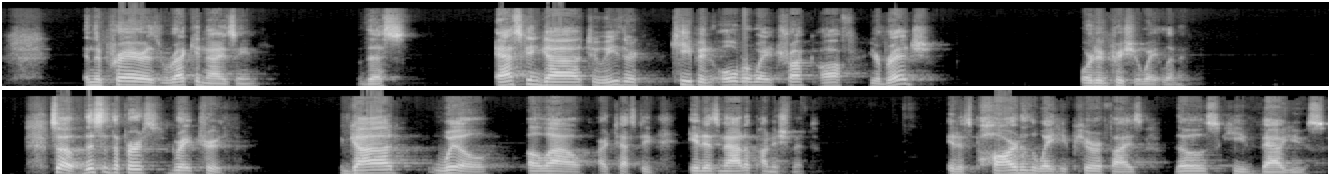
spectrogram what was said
And the prayer is recognizing this, asking God to either keep an overweight truck off your bridge or to increase your weight limit. So, this is the first great truth God will allow our testing, it is not a punishment. It is part of the way he purifies those he values.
